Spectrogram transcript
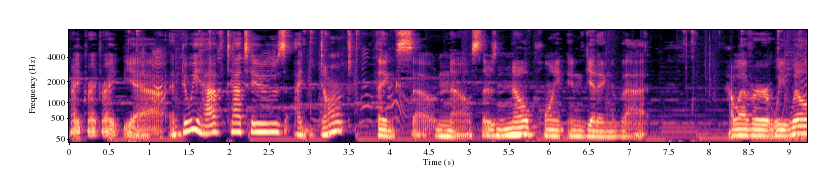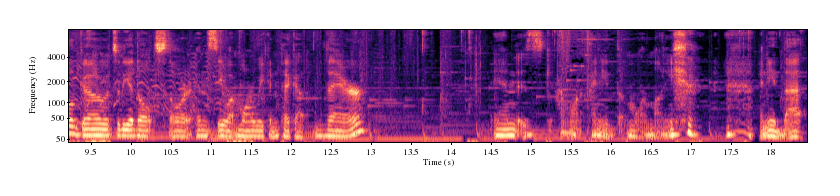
Right, right, right, yeah. And do we have tattoos? I don't think so, no. So there's no point in getting that. However, we will go to the adult store and see what more we can pick up there. And is I want I need the more money. I need that.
